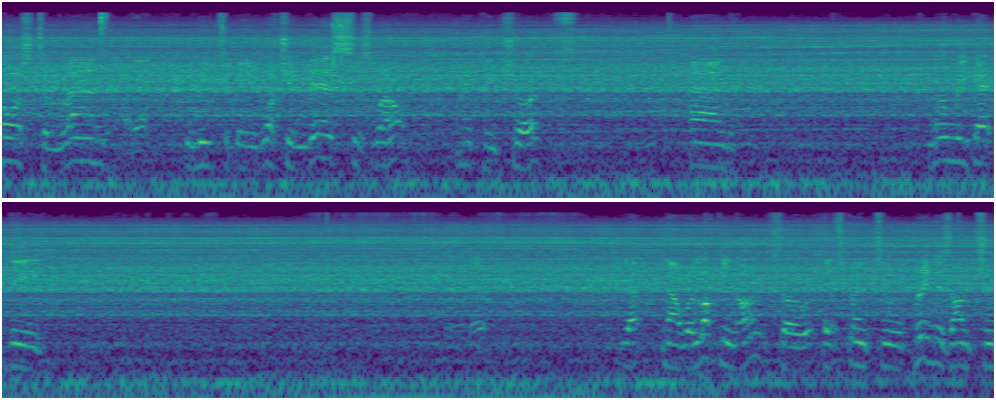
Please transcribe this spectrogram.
course to land. We need to be watching this as well, making sure. And when we get the yeah, now we're locking on, so it's going to bring us onto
